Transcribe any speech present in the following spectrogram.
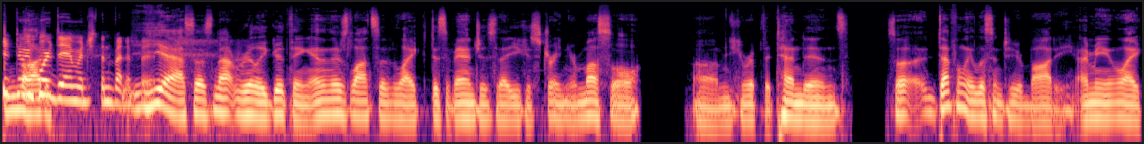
You're doing more damage than benefit. Yeah, so it's not really a good thing. And then there's lots of like disadvantages that you can strain your muscle. Um, you can rip the tendons. So uh, definitely listen to your body. I mean, like,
